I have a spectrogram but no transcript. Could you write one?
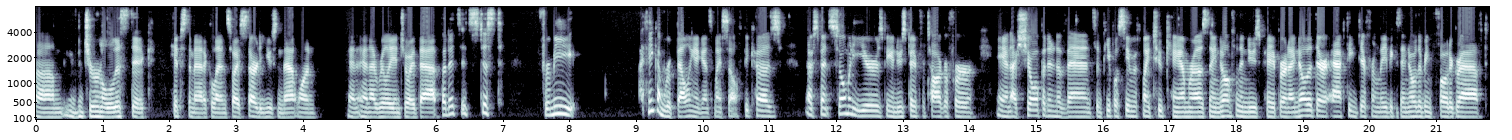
um, journalistic hipstamatic lens. So I started using that one, and and I really enjoyed that. But it's it's just for me, I think I'm rebelling against myself because I've spent so many years being a newspaper photographer and I show up at an event and people see me with my two cameras and they know I'm from the newspaper and I know that they're acting differently because I know they're being photographed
